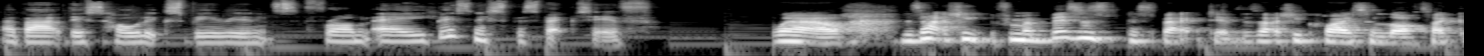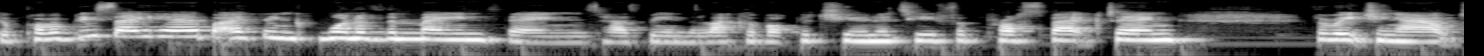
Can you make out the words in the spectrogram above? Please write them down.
about this whole experience from a business perspective. Well, there's actually, from a business perspective, there's actually quite a lot I could probably say here, but I think one of the main things has been the lack of opportunity for prospecting, for reaching out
